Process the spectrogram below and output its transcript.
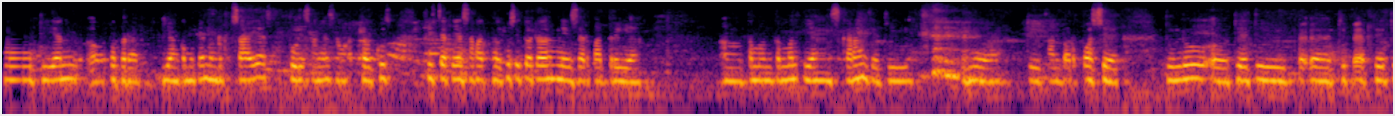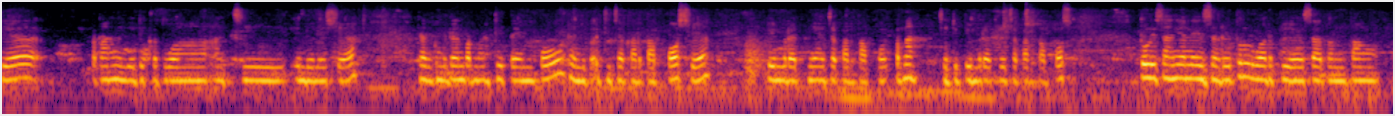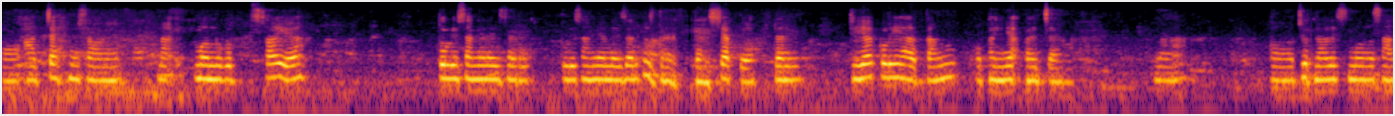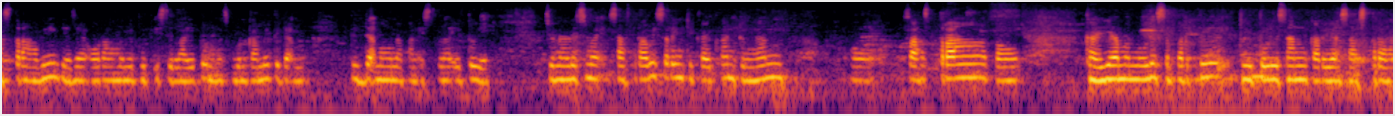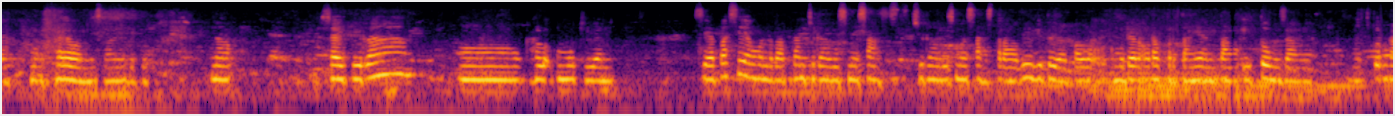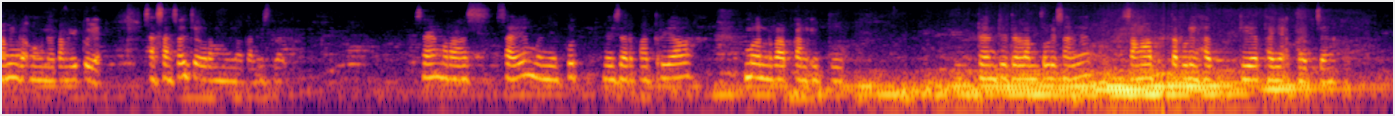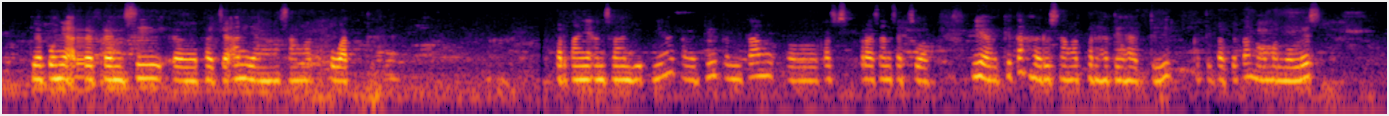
eh, beberapa yang kemudian menurut saya tulisannya sangat bagus, feature-nya sangat bagus itu adalah Nezar Patria. Eh, teman-teman yang sekarang jadi ini ya di kantor pos ya. Dulu eh, dia di di PRD dia pernah menjadi ketua AJI Indonesia dan kemudian pernah di Tempo dan juga di Jakarta Pos ya. Pimretnya Jakarta Pos pernah jadi Pimret di Jakarta Pos tulisannya Nezar itu luar biasa tentang uh, Aceh misalnya. Nah, menurut saya tulisannya Nezar tulisannya Nezar itu sudah dahsyat ya dan dia kelihatan banyak baca. Nah, uh, jurnalisme sastrawi biasanya orang menyebut istilah itu meskipun kami tidak tidak menggunakan istilah itu ya. Jurnalisme sastrawi sering dikaitkan dengan uh, sastra atau gaya menulis seperti di tulisan karya sastra novel misalnya gitu. Nah, saya kira hmm, kalau kemudian siapa sih yang menerapkan jurnalisme sastra, jurnalisme sastrawi gitu ya kalau kemudian orang bertanya tentang itu misalnya? Meskipun kami nggak menggunakan itu ya sah-sah saja orang menggunakan istilah. Saya meras saya menyebut Nezar Patrial menerapkan itu dan di dalam tulisannya sangat terlihat dia banyak baca. Dia punya referensi uh, bacaan yang sangat kuat. Pertanyaan selanjutnya tadi tentang uh, kasus kekerasan seksual. Iya, kita harus sangat berhati-hati ketika kita mau menulis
